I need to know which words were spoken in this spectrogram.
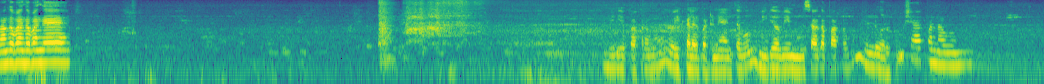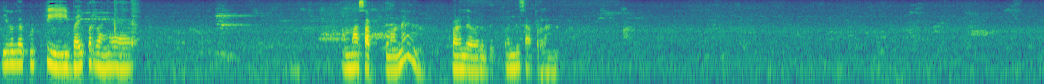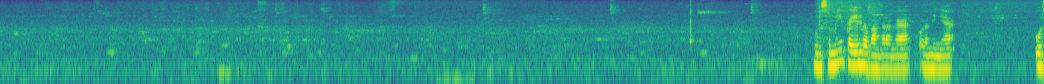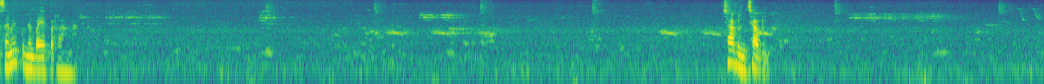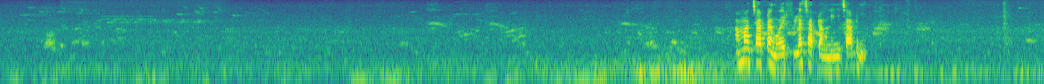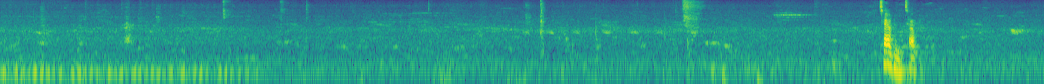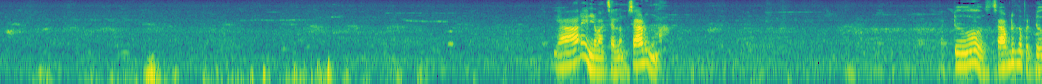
வாங்க வாங்க வாங்க. வீடியோ பார்க்குறவங்க ஒயிட் கலர் பட்டனை அழுத்தவும் வீடியோவை முழுசாக பார்க்கவும் எல்லோருக்கும் ஷேர் பண்ணவும். இவங்க குட்டி பயப்படுறாங்க. அம்மா சாப்பிட்டு போனோன்னே குழந்த வருது வந்து சாப்பிட்றாங்க. ஒரு சமயம் கையில் வாங்குறாங்க குழந்தைங்க. ஒரு சமயம் கொஞ்சம் பயப்படுறாங்க. சாப்பிடுங்க சாப்பிடுங்க. அம்மா சாப்பிட்டாங்க வயிறு ஃபுல்லாக சாப்பிட்டாங்க. நீங்கள் சாப்பிடுங்க. சாப்பிடுங்க சாப்பிடுங்க. யாரும் இல்லைம்மா செல்லம். சாப்பிடுங்கம்மா. பட்டு சாப்பிடுங்க பட்டு.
